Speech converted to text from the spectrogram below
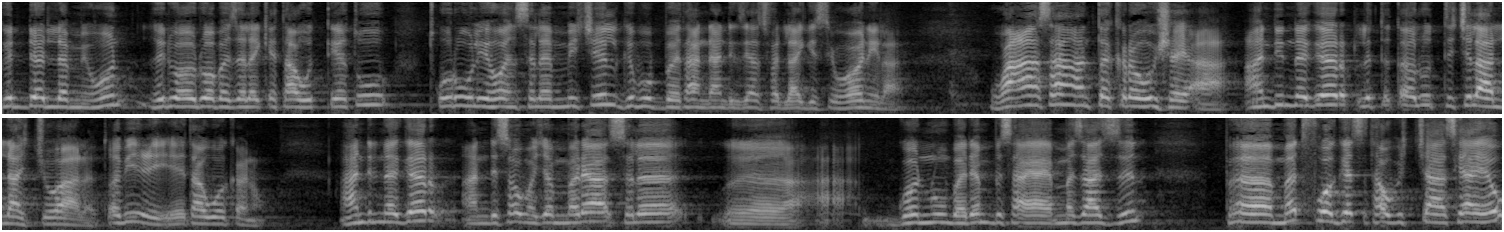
ግደን ለሚሆን ህዶ በዘለቄታ ውጤቱ ጥሩ ሊሆን ስለሚችል ግቡበት። አንዳንድ ጊዜ አስፈላጊ ሲሆን ይላል። ወአሳ አንተክረሁ ሸይአ አንድን ነገር ልትጠሉት ትችላላችሁ አለ። ጠቢዒ የታወቀ ነው አንድ ነገር አንድ ሰው መጀመሪያ ስለ ጎኑ በደንብ ሳያመዛዝን በመጥፎ ገጽታው ብቻ ሲያየው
